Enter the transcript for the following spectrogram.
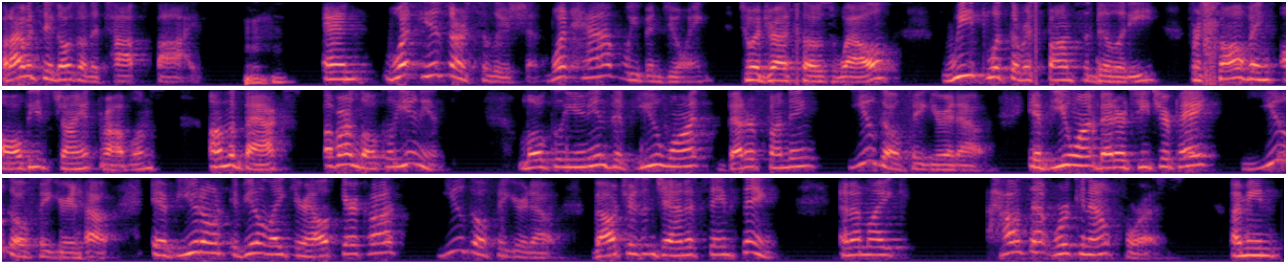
but I would say those are the top 5 mm-hmm. And what is our solution? What have we been doing to address those well? We put the responsibility for solving all these giant problems on the backs of our local unions. Local unions, if you want better funding, you go figure it out. If you want better teacher pay, you go figure it out. If you don't, if you don't like your healthcare costs, you go figure it out. Vouchers and Janus, same thing. And I'm like, how's that working out for us? I mean,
